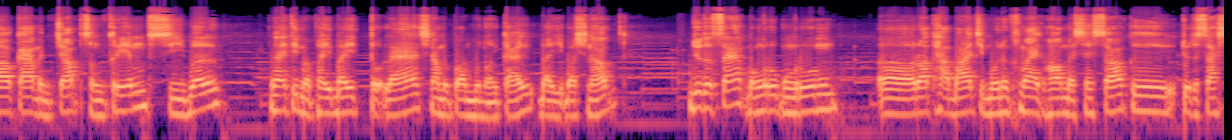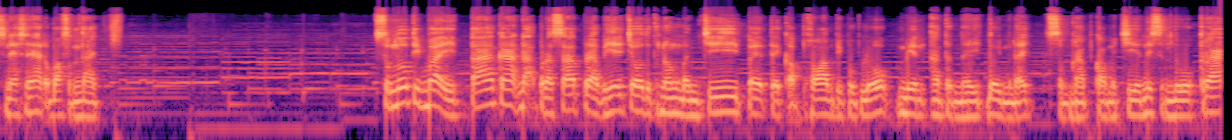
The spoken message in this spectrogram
ដល់ការបញ្ចប់សង្គ្រាមស៊ីវិលថ្ងៃទី23តុលាឆ្នាំ1990បីបោះឆ្នោតយុទ្ធសាស្ត្របង្រួបបង្រួមរដ្ឋាភិបាលជាមួយនឹងខ្មែរក្រហមដែលសេះសល់គឺយុទ្ធសាស្ត្រស្នះស្នះរបស់សម្ដេច សំណួរទី3តើការដាក់ប្រាសាទព្រះវិហារចូលទៅក្នុងបញ្ជីបេតិកភណ្ឌពិភពលោកមានអត្ថន័យដូចម្តេចសម្រាប់កម្ពុជានេះសំណួរក្រៅ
